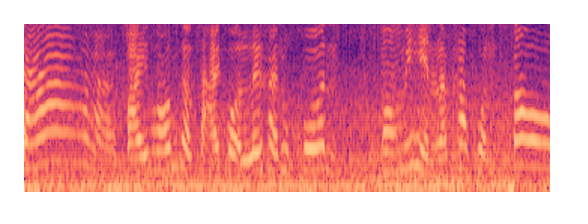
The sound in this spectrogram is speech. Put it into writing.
จ้า ไปพร้อมกับสายฝนเลยค่ะทุกคน มองไม่เห็นแล้วค่ะฝนตก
